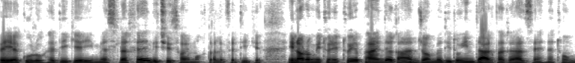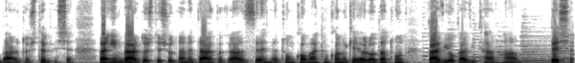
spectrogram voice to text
به یه گروه دیگه ای مثل خیلی چیزهای مختلف دیگه. اینا رو می‌تونید توی پنج دقیقه انجام بدید و این دغدغه از ذهنتون برداشته بشه. و این برداشته شدن دغدغه از ذهنتون کمک می‌کنه که ارادتون قوی و قوی تر هم بشه.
